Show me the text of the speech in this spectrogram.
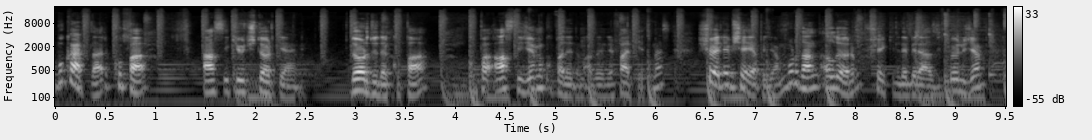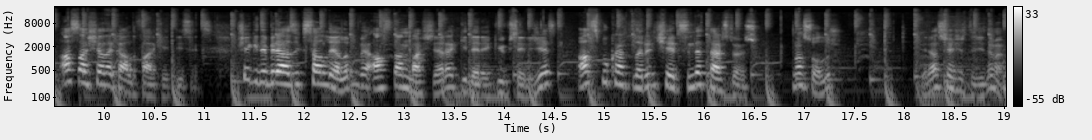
Bu kartlar kupa az 2, 3, 4 yani. Dördü de kupa. Kupa as diyeceğim kupa dedim az önce fark etmez. Şöyle bir şey yapacağım. Buradan alıyorum. Şu şekilde birazcık böleceğim. As aşağıda kaldı fark ettiyseniz. Şu şekilde birazcık sallayalım ve astan başlayarak giderek yükseleceğiz. As bu kartların içerisinde ters dönsün. Nasıl olur? Biraz şaşırtıcı değil mi?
